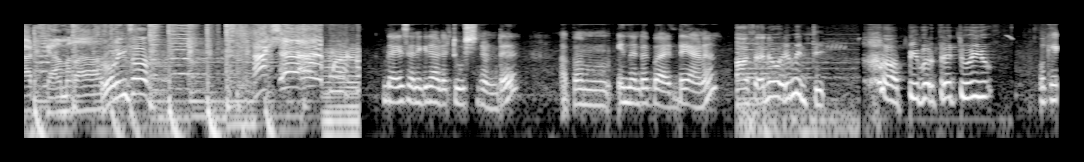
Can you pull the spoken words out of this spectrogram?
Start camera rolling sir guys എനിക്ക് രാവിലെ ട്യൂഷൻ ഉണ്ട് അപ്പം ഇന്ന് എന്റെ ബർത്ത്ഡേ ആണ്. ആശാന ഒരു minute happy birthday to you okay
